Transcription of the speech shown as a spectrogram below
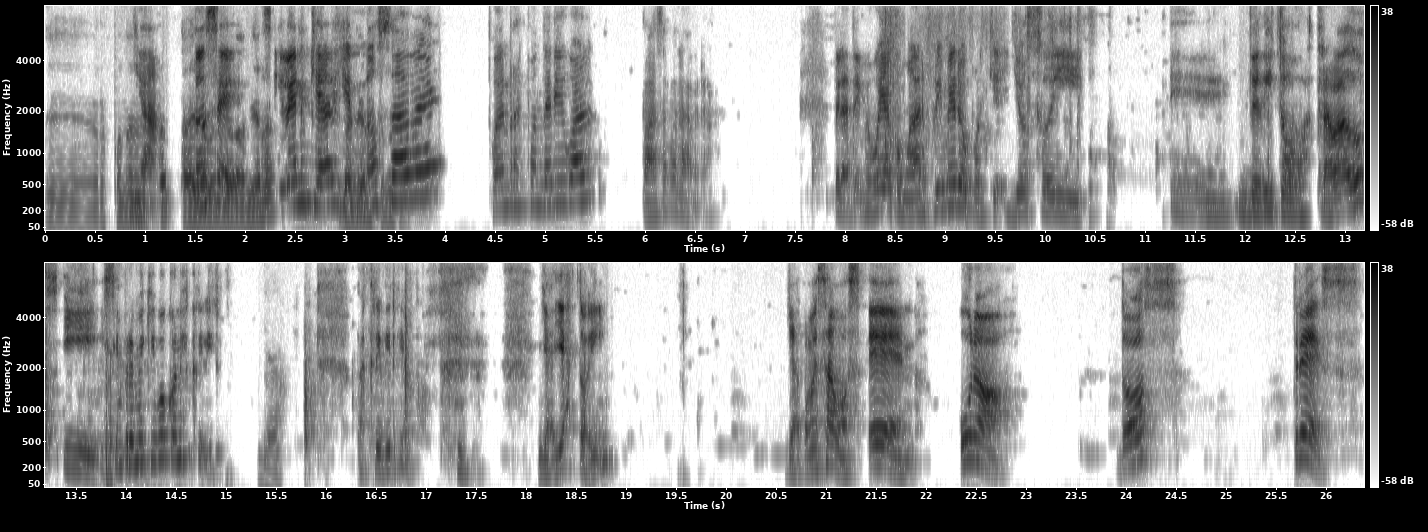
eh, respondan la Entonces, Daniela. si ven que alguien Daniela no que sabe. pueden responder igual. Pasa palabra. Espérate, me voy a acomodar primero porque yo soy eh, deditos trabados y, y siempre me equivoco en escribir. Ya. Para escribir bien. po. ya, ya estoy. Ya, comenzamos en uno, dos, tres.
